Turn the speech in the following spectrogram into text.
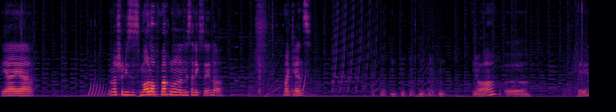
Ja, ja. Immer schon dieses Maul aufmachen und dann ist da nichts dahinter. Man kennt's. Ja, äh. Okay.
